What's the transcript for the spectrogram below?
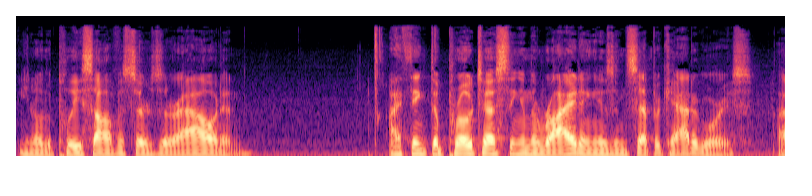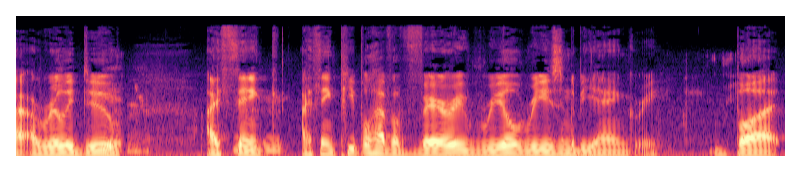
you know, the police officers are out, and I think the protesting and the rioting is in separate categories. I, I really do. I think Mm-hmm. I think people have a very real reason to be angry, but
